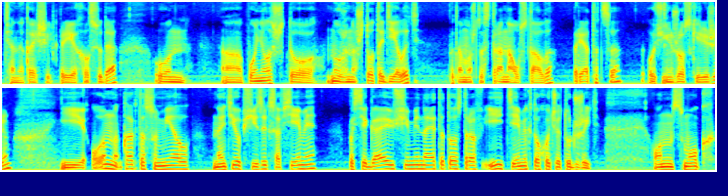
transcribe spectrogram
Чана Кайши приехал сюда, он а, понял, что нужно что-то делать, потому что страна устала прятаться, очень жесткий режим, и он как-то сумел найти общий язык со всеми, посягающими на этот остров и теми, кто хочет тут жить. Он смог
